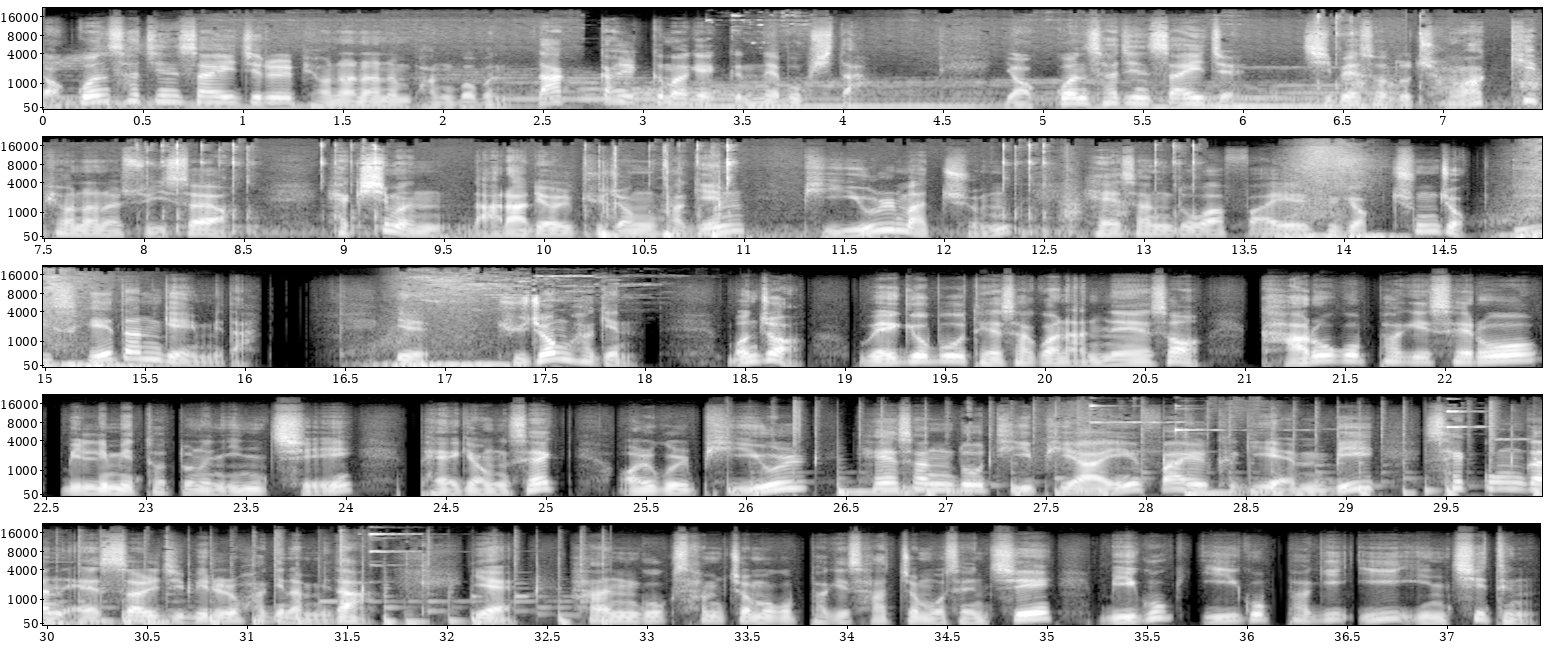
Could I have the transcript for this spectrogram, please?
여권 사진 사이즈를 변환하는 방법은 딱 깔끔하게 끝내봅시다. 여권 사진 사이즈 집에서도 정확히 변환할 수 있어요. 핵심은 나라별 규정 확인, 비율 맞춤, 해상도와 파일 규격 충족 이 세 단계입니다. 1. 규정 확인. 먼저 외교부 대사관 안내에서 가로 곱하기 세로 밀리미터 또는 인치, 배경색, 얼굴 비율, 해상도 DPI, 파일 크기 MB, 색공간 sRGB를 확인합니다. 예, 한국 3.5 곱하기 4.5cm, 미국 2 곱하기 2인치 등.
